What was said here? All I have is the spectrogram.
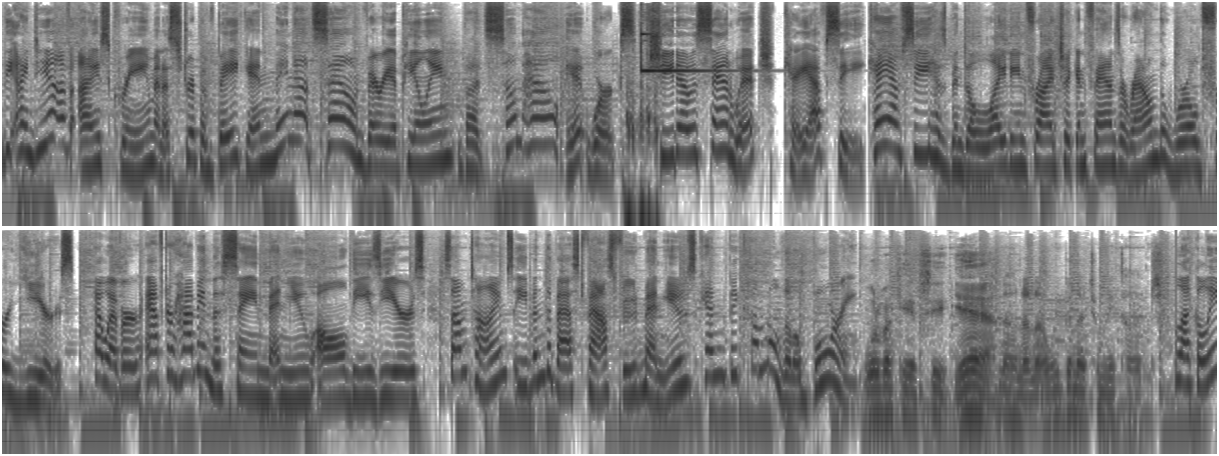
The idea of ice cream and a strip of bacon may not sound very appealing, but somehow it works. Cheetos Sandwich, KFC. KFC has been delighting fried chicken fans around the world for years. However, after having the same menu all these years, sometimes even the best fast food menus can become a little boring. What about KFC? Yeah. No, no, no. We've been there too many times. Luckily,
